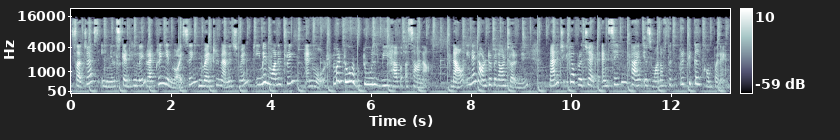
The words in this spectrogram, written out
such as email scheduling, recurring invoicing, inventory management, email monitoring, and more. Number two tool we have Asana. Now, in an entrepreneur journey, managing your project and saving time is one of the critical component,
